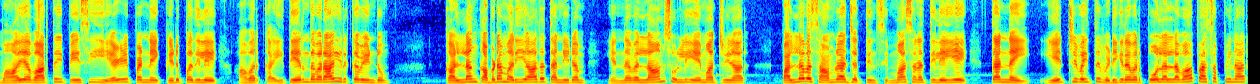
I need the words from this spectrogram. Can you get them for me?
மாய வார்த்தை பேசி ஏழைப் பெண்ணை கெடுப்பதிலே அவர் கை தேர்ந்தவராயிருக்க வேண்டும். கள்ளங்கபடம் அறியாத தன்னிடம் என்னவெல்லாம் சொல்லி ஏமாற்றினார்? பல்லவ சாம்ராஜ்யத்தின் சிம்மாசனத்திலேயே தன்னை ஏற்றி வைத்து விடுகிறவர் போலல்லவா பசப்பினார்?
